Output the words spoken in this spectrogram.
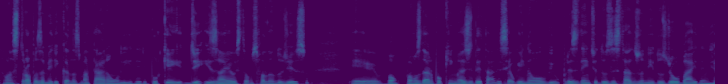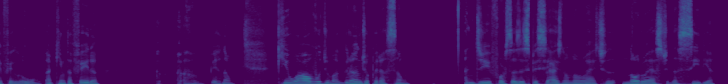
Então, as tropas americanas mataram o líder, porque de Israel estamos falando disso. É, bom, vamos dar um pouquinho mais de detalhes. Se alguém não ouviu, o presidente dos Estados Unidos, Joe Biden, revelou na quinta-feira perdão, que o alvo de uma grande operação de forças especiais no noroeste, noroeste da Síria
